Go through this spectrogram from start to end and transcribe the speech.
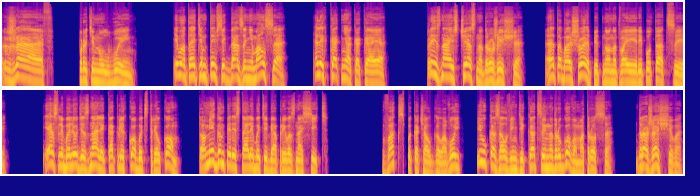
«Ржавь!» — протянул Уэйн. «И вот этим ты всегда занимался? Легкотня какая!» Признаюсь честно, дружище, это большое пятно на твоей репутации. Если бы люди знали, как легко быть стрелком, то мигом перестали бы тебя превозносить». Вакс покачал головой и указал виндикацией на другого матроса, дрожащего,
